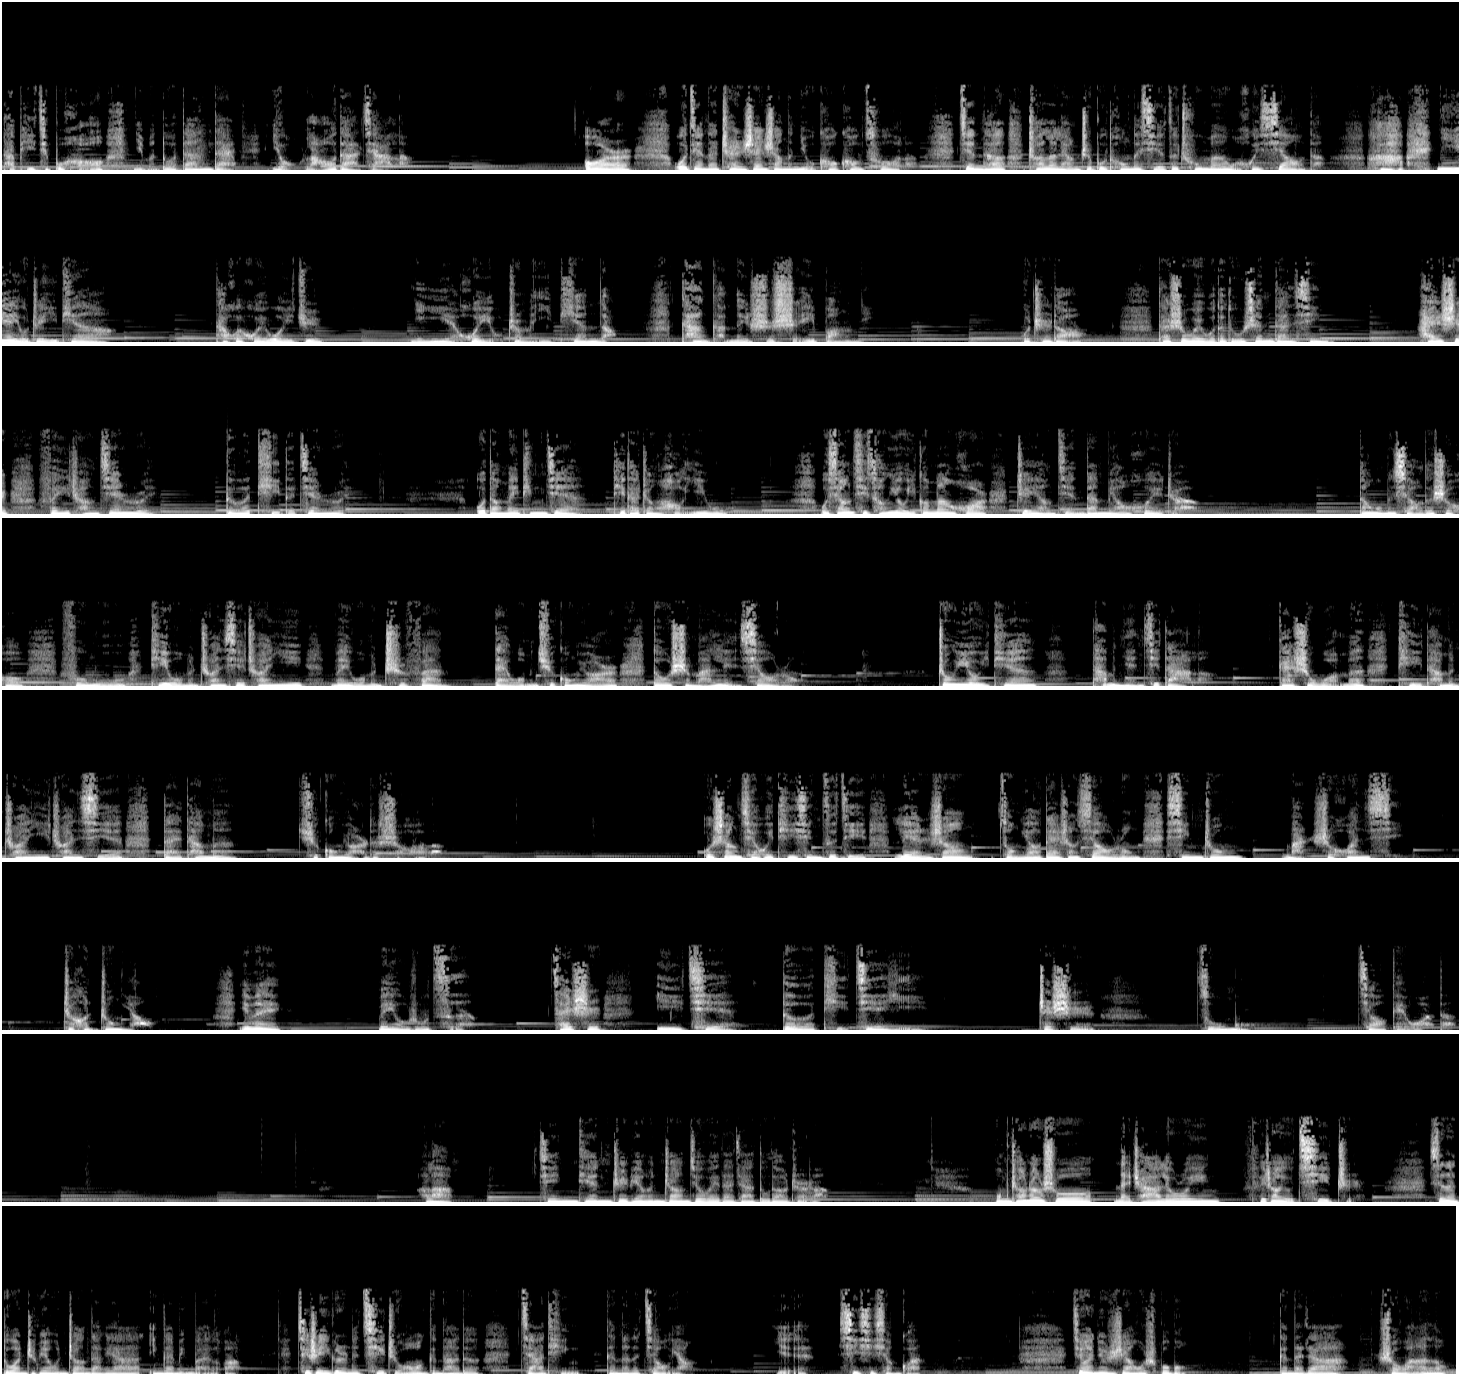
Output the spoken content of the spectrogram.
他脾气不好，你们多担待，有劳大家了。偶尔，我见他衬衫上的纽扣扣错了，见他穿了两只不同的鞋子出门，我会笑的。哈哈，你也有这一天啊！他会回我一句：“你也会有这么一天的，看看那时谁帮你。”我知道，他是为我的独身担心。还是非常尖锐、得体的尖锐。我当没听见，替他整好衣物。我想起曾有一个漫画这样简单描绘着：当我们小的时候，父母替我们穿鞋穿衣，喂我们吃饭，我们去公园都是满脸笑容。终于有一天，他们年纪大了。该是我们替他们穿衣穿鞋，带他们去公园的时候了。我尚且会提醒自己，脸上总要带上笑容，心中满是欢喜。这很重要，因为唯有如此，才是一切得体皆宜。这是祖母。教给我的。好啦，今天这篇文章就为大家读到这儿了。我们常常说奶茶刘若英非常有气质，现在读完这篇文章，大家应该明白了吧？其实一个人的气质，往往跟他的家庭、跟他的教养也息息相关。今晚就是这样，我是波波，跟大家。说晚安喽。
